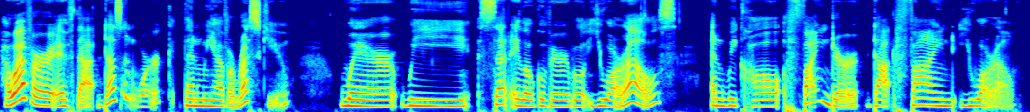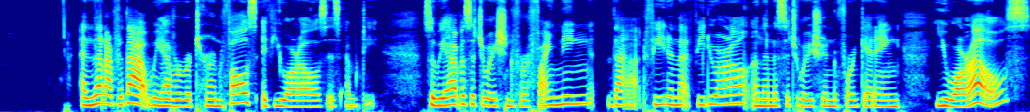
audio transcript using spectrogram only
However, if that doesn't work, then we have a rescue where we set a local variable URLs and we call finder.find URL. And then after that, we have a return false if URLs is empty. So we have a situation for finding that feed in that feed URL, and then a situation for getting URLs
